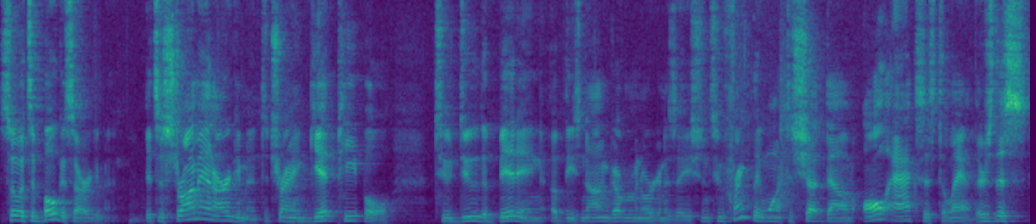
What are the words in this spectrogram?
So it's a bogus argument. It's a straw man argument to try and get people to do the bidding of these non-government organizations who frankly want to shut down all access to land. There's this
